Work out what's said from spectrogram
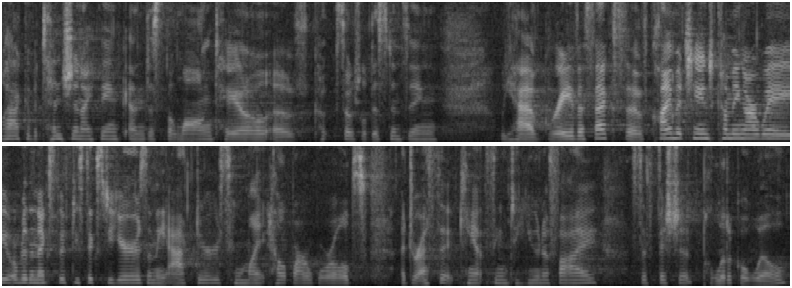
lack of attention, I think, and just the long tail of social distancing. We have grave effects of climate change coming our way over the next 50, 60 years, and the actors who might help our world address it can't seem to unify sufficient political will.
